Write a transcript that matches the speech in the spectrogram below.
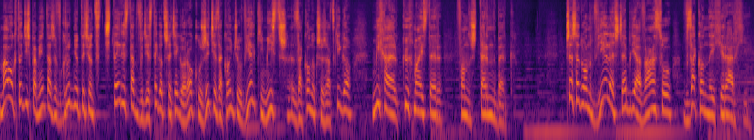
Mało kto dziś pamięta, że w grudniu 1423 roku życie zakończył wielki mistrz zakonu krzyżackiego Michael Küchmeister von Sternberg. Przeszedł on wiele szczebli awansu w zakonnej hierarchii,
